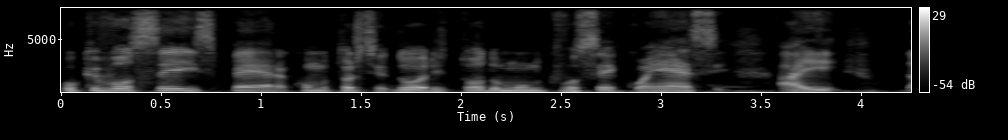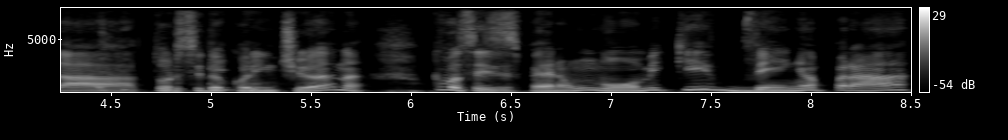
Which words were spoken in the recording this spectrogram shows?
o que você espera como torcedor e todo mundo que você conhece aí da torcida corintiana, o que vocês esperam é um nome que venha para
